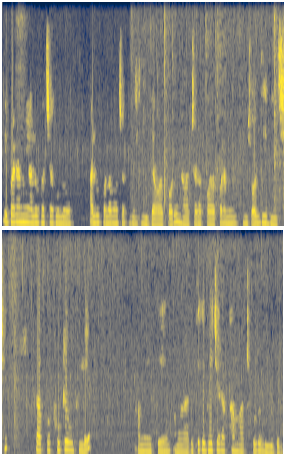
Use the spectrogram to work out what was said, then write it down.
এবার আমি আলু ভাজাগুলো, আলু কলা ভাজাগুলো দিয়ে দেওয়ার পরে, নাড়াচাড়া করার পর আমি জল দিয়ে দিয়েছি। তারপর ফুটে উঠলে আমি এতে আমার আগে থেকে ভেজে রাখা মাছগুলো দিয়ে দেব।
